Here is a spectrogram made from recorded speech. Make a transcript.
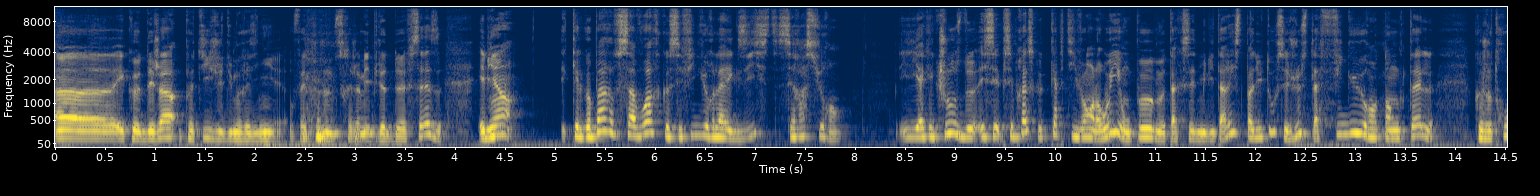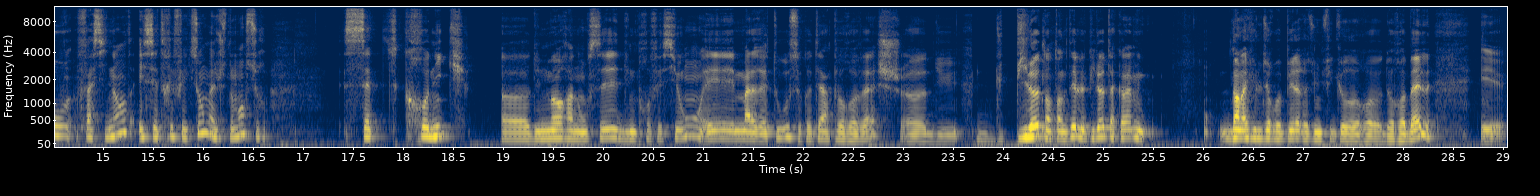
euh, et que déjà, petit, j'ai dû me résigner au fait que je ne serai jamais pilote de F-16. Eh bien, quelque part, savoir que ces figures-là existent, c'est rassurant il y a quelque chose de... Et c'est presque captivant. Alors oui, on peut me taxer de militariste, pas du tout, c'est juste la figure en tant que telle que je trouve fascinante, et cette réflexion bah, justement sur cette chronique euh, d'une mort annoncée, d'une profession, et malgré tout, ce côté un peu revêche euh, du, pilote en tant que tel. Le pilote a quand même, dans la culture populaire, est une figure de rebelle, et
